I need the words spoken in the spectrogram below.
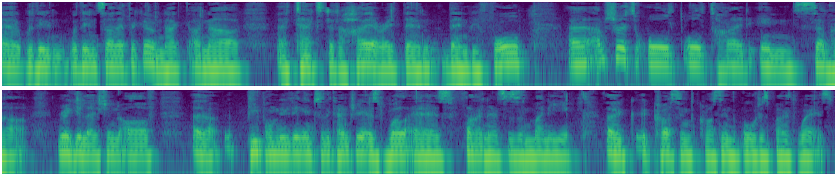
Uh, within within South Africa and are, are now uh, taxed at a higher rate than than before. Uh, I'm sure it's all all tied in somehow. Regulation of uh, people moving into the country as well as finances and money uh, crossing crossing the borders both ways.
